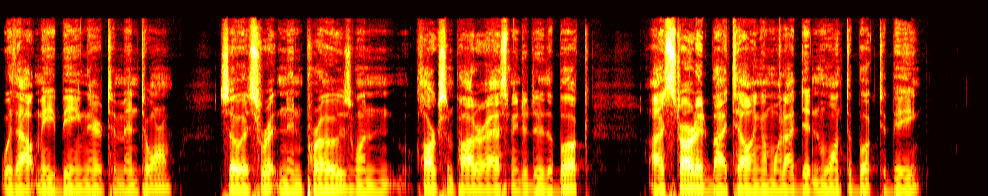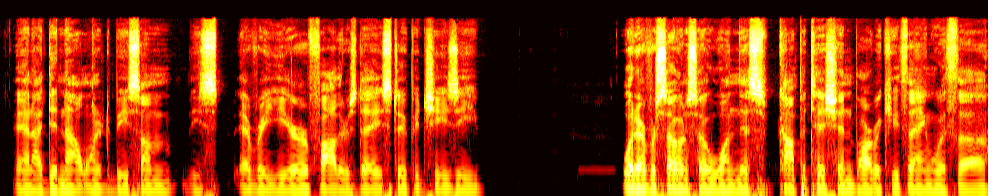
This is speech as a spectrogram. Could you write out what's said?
without me being there to mentor them. So it's written in prose. When Clarkson Potter asked me to do the book, I started by telling him what I didn't want the book to be, and I did not want it to be some these every year Father's Day stupid cheesy whatever so and so won this competition barbecue thing with uh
